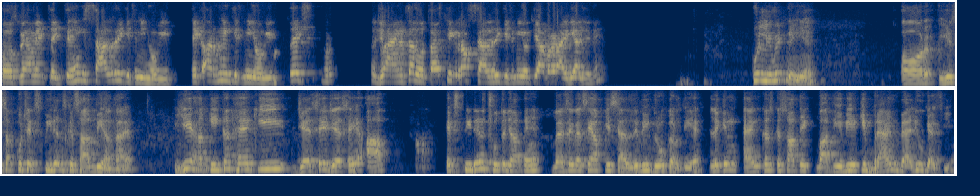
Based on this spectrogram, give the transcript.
तो उसमें हम एक देखते हैं कि सैलरी कितनी होगी एक अर्निंग कितनी होगी। तो एक जो एंकर होता है उसकी रफ सैलरी कितनी होती है आप अगर आइडिया दे दें। कोई लिमिट नहीं है और ये सब कुछ एक्सपीरियंस के साथ भी आता है। ये हकीकत है कि जैसे जैसे आप एक्सपीरियंस होते जाते हैं। वैसे वैसे आपकी सैलरी भी ग्रो करती है लेकिन एंकर्स के साथ एक बात ये भी है कि ब्रांड वैल्यू कैसी है।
